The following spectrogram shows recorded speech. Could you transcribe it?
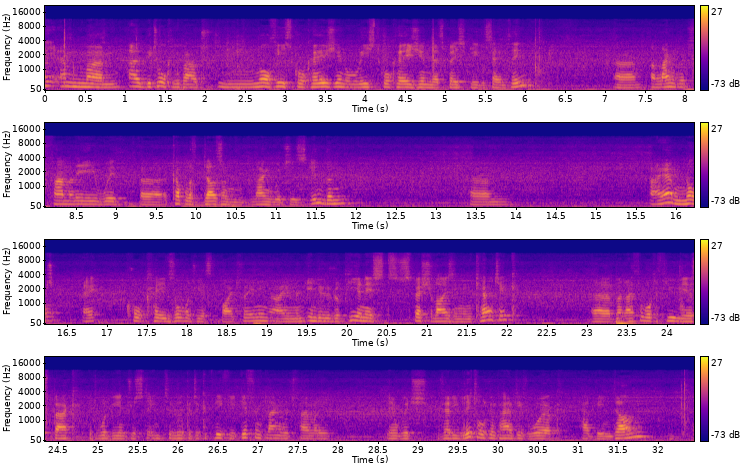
I am, um, I'll be talking about Northeast Caucasian or East Caucasian, that's basically the same thing. Um, a language family with uh, a couple of dozen languages in them. Um, I am not a Caucasologist by training, I'm an Indo-Europeanist specializing in Celtic. Uh, but I thought a few years back it would be interesting to look at a completely different language family in which very little comparative work had been done.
